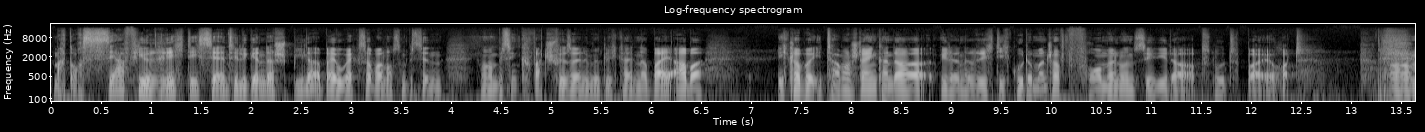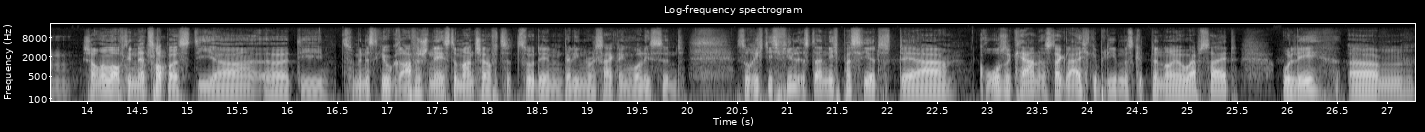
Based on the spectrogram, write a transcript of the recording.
macht auch sehr viel richtig, sehr intelligenter Spieler. Bei Waxer war noch so ein bisschen, immer ein bisschen Quatsch für seine Möglichkeiten dabei, aber ich glaube, Itamar Stein kann da wieder eine richtig gute Mannschaft formen und sehe die da absolut bei Hot. Ähm, Schauen wir mal auf die Netzhoppers, die ja äh, die zumindest geografisch nächste Mannschaft zu den Berlin Recycling Volleys sind. So richtig viel ist da nicht passiert. Der große Kern ist da gleich geblieben. Es gibt eine neue Website. Ole, ähm,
